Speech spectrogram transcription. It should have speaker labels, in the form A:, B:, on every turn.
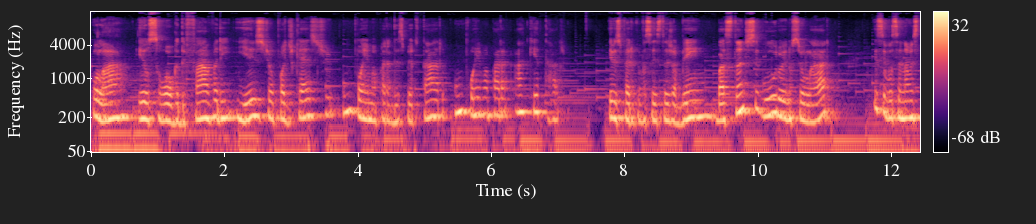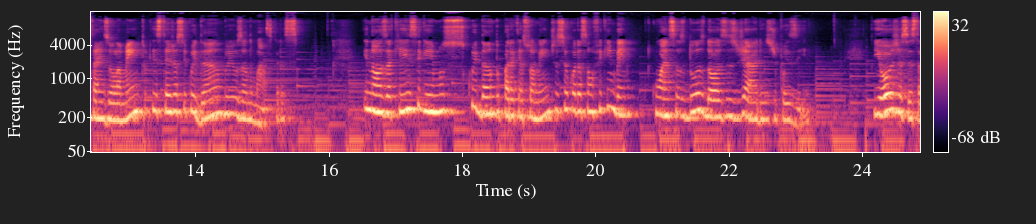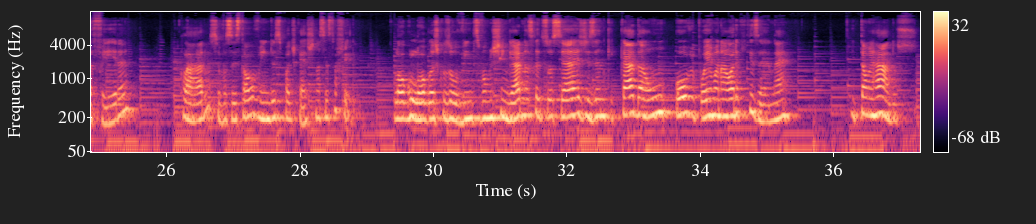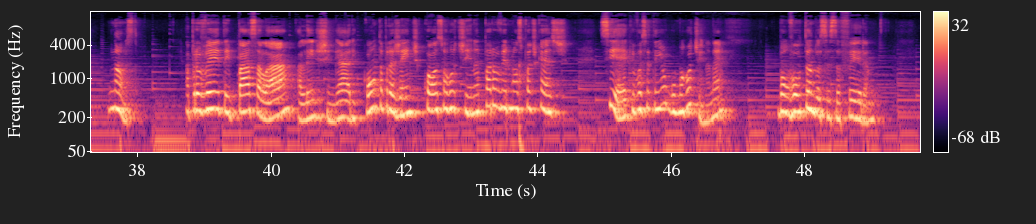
A: Olá, eu sou Olga De Favari e este é o podcast Um Poema para Despertar, um poema para aquietar. Eu espero que você esteja bem, bastante seguro aí no seu lar e se você não está em isolamento, que esteja se cuidando e usando máscaras. E nós aqui seguimos cuidando para que a sua mente e seu coração fiquem bem com essas duas doses diárias de poesia. E hoje é sexta-feira, claro, se você está ouvindo esse podcast na sexta-feira. Logo, logo, acho que os ouvintes vão me xingar nas redes sociais dizendo que cada um ouve o poema na hora que quiser, né? Estão errados? Não estão. Aproveita e passa lá, além de xingar, e conta pra gente qual a sua rotina para ouvir nosso podcast. Se é que você tem alguma rotina, né? Bom, voltando à sexta-feira,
